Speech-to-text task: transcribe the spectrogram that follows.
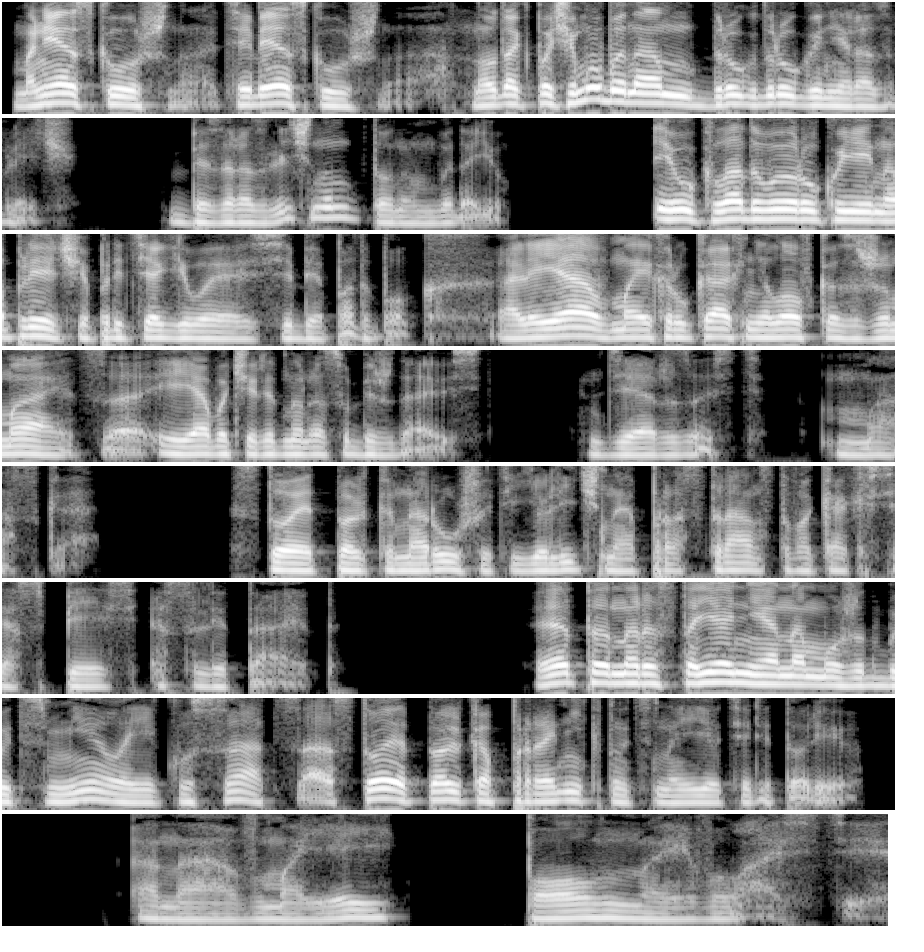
Мне скучно, тебе скучно. Ну так почему бы нам друг друга не развлечь? Безразличным тоном выдаю и укладываю руку ей на плечи, притягивая себе под бок. Алия в моих руках неловко сжимается, и я в очередной раз убеждаюсь. Дерзость — маска. Стоит только нарушить ее личное пространство, как вся спесь слетает. Это на расстоянии она может быть смелой и кусаться, а стоит только проникнуть на ее территорию. Она в моей полной власти.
